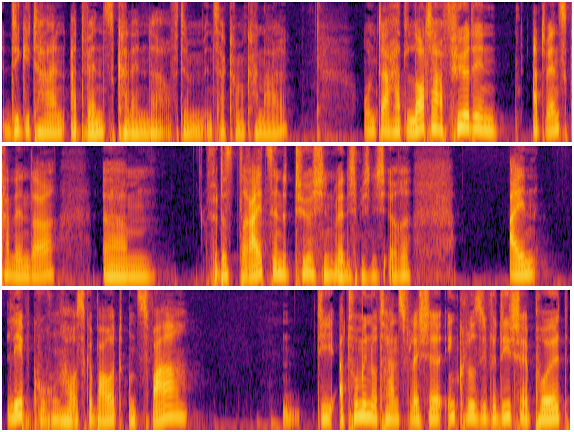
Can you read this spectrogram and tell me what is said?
digitalen Adventskalender auf dem Instagram-Kanal. Und da hat Lotta für den Adventskalender, ähm, für das 13. Türchen, wenn ich mich nicht irre, ein Lebkuchenhaus gebaut und zwar die Atomino-Tanzfläche inklusive DJ-Pult,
